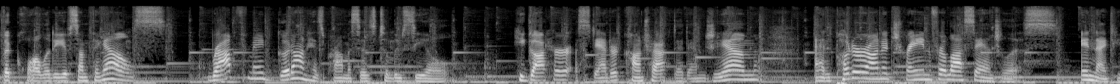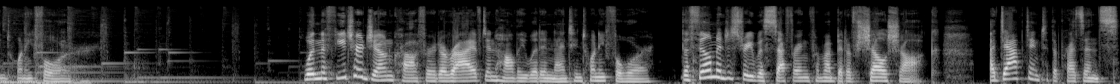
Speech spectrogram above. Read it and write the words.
the quality of something else, Rapf made good on his promises to Lucille. He got her a standard contract at MGM and put her on a train for Los Angeles in 1924. When the future Joan Crawford arrived in Hollywood in 1924, the film industry was suffering from a bit of shell shock, adapting to the presence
